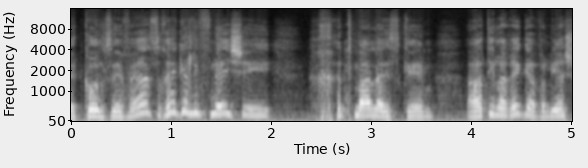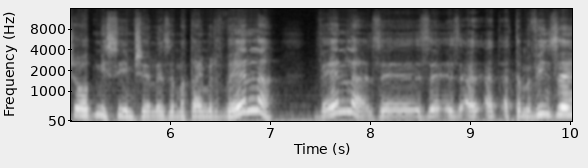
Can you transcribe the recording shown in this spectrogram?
את כל זה, ואז רגע לפני שהיא חתמה על ההסכם, אמרתי לה, רגע, אבל יש עוד מיסים של איזה 200 אלף, ואין לה. ואין לה, זה, זה, זה, אתה- אתה מבין, זה,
